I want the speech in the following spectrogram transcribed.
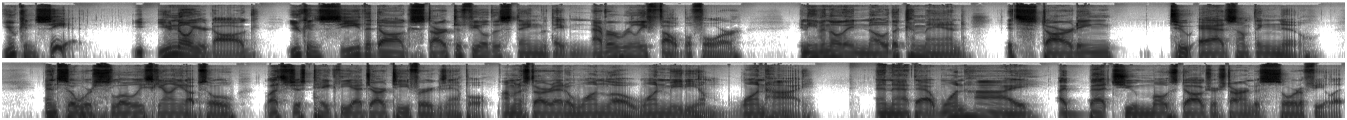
you can see it. You, you know your dog. You can see the dog start to feel this thing that they've never really felt before. And even though they know the command, it's starting to add something new. And so we're slowly scaling it up. So let's just take the Edge RT, for example. I'm going to start at a one low, one medium, one high. And at that one high, I bet you most dogs are starting to sort of feel it.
